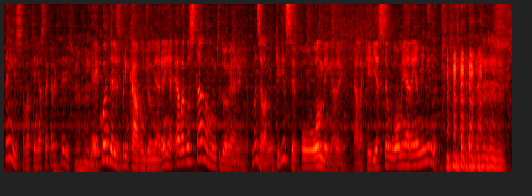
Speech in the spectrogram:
tem isso, ela tem essa característica. Uhum. E aí quando eles brincavam de Homem-Aranha, ela gostava muito do Homem-Aranha, mas ela não queria ser o Homem-Aranha, ela queria ser o Homem-Aranha menina.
